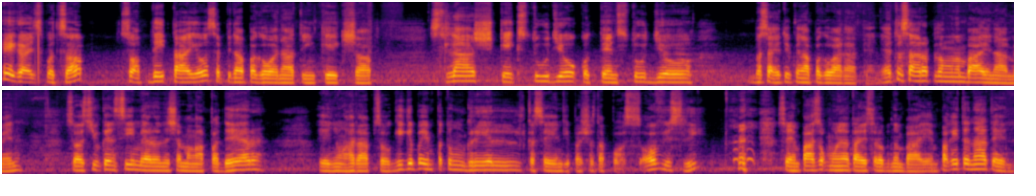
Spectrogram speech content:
Hey guys, what's up? So update tayo sa pinapagawa nating cake shop slash cake studio, content studio. Basta ito yung pinapagawa natin. Ito sa harap lang ng bahay namin. So as you can see, meron na siya mga pader. Yan yung harap. So gigibayin pa tong grill kasi hindi pa siya tapos. Obviously. so yung pasok muna tayo sa loob ng bahay. And pakita natin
